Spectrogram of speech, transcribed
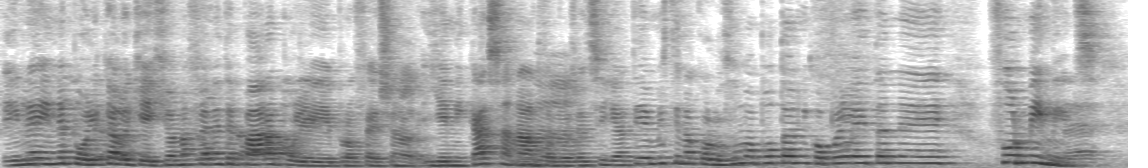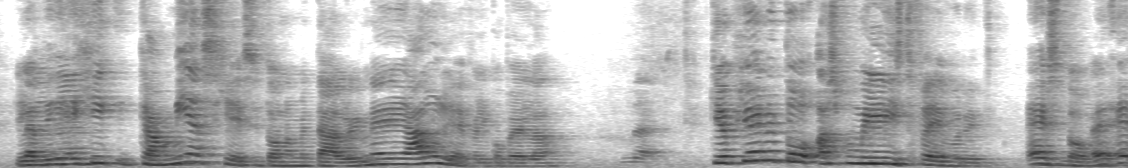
Είναι, είναι πολύ καλό και η Χιώνα φαίνεται πάρα πολύ professional. Γενικά σαν άνθρωπος, ναι. έτσι, γιατί εμείς την ακολουθούμε από όταν η κοπέλα ήταν 4 minutes. Ναι. Δηλαδή ναι. έχει καμία σχέση το ένα με το άλλο. Είναι άλλο level η κοπέλα. Ναι. Και ποιο είναι το, ας πούμε, least favorite; Έστω. Ε, ε,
